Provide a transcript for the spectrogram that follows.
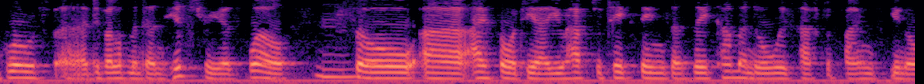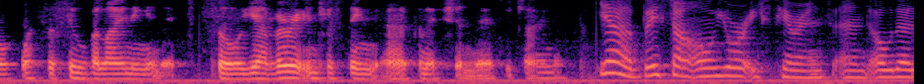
growth, uh, development, and history as well. Mm. So uh, I thought, yeah, you have to take things as they come and always have to find, you know, what's the silver lining in it. So yeah, very interesting uh, connection there to China. Yeah, based on all your experience and all the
